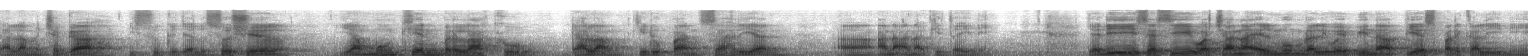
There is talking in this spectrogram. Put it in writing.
dalam mencegah isu gejala sosial yang mungkin berlaku dalam kehidupan seharian uh, anak-anak kita ini. Jadi sesi wacana ilmu melalui webinar PIAS pada kali ini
